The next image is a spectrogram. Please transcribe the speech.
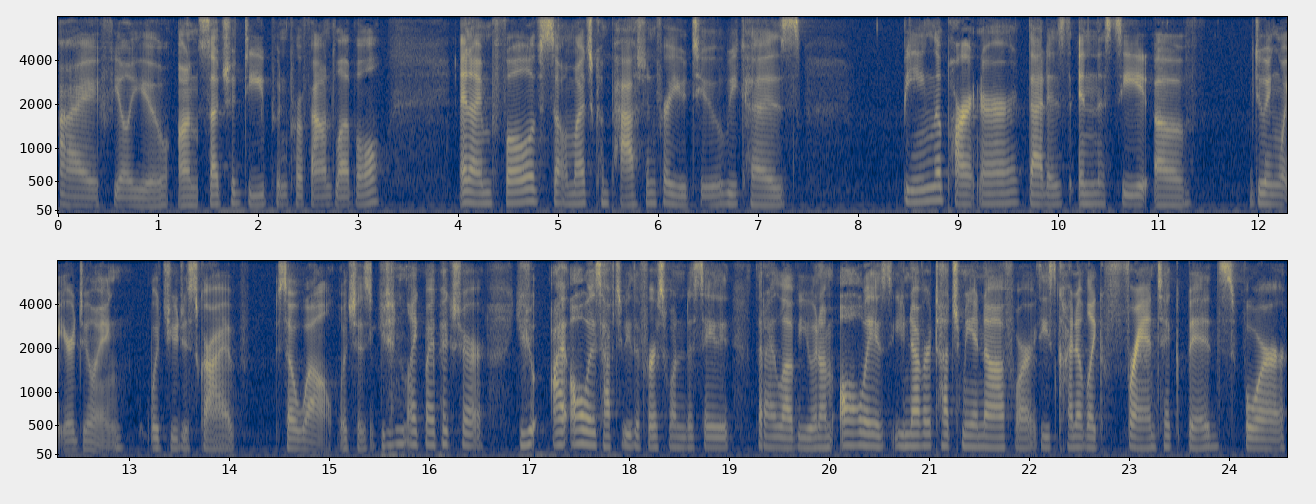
I feel you on such a deep and profound level. And I'm full of so much compassion for you too, because being the partner that is in the seat of doing what you're doing, which you describe so well, which is you didn't like my picture. You I always have to be the first one to say that I love you and I'm always you never touch me enough or these kind of like frantic bids for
